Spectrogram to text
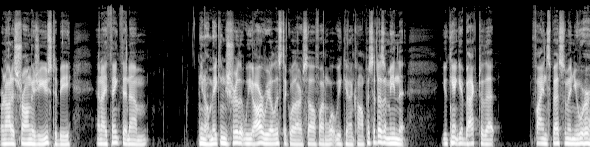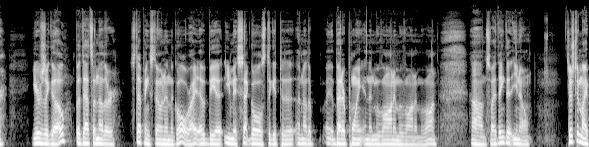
or not as strong as you used to be. And I think that um, you know, making sure that we are realistic with ourselves on what we can accomplish. That doesn't mean that you can't get back to that fine specimen you were years ago, but that's another stepping stone in the goal, right? It would be a you may set goals to get to another a better point and then move on and move on and move on. Um, so I think that you know, just in my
